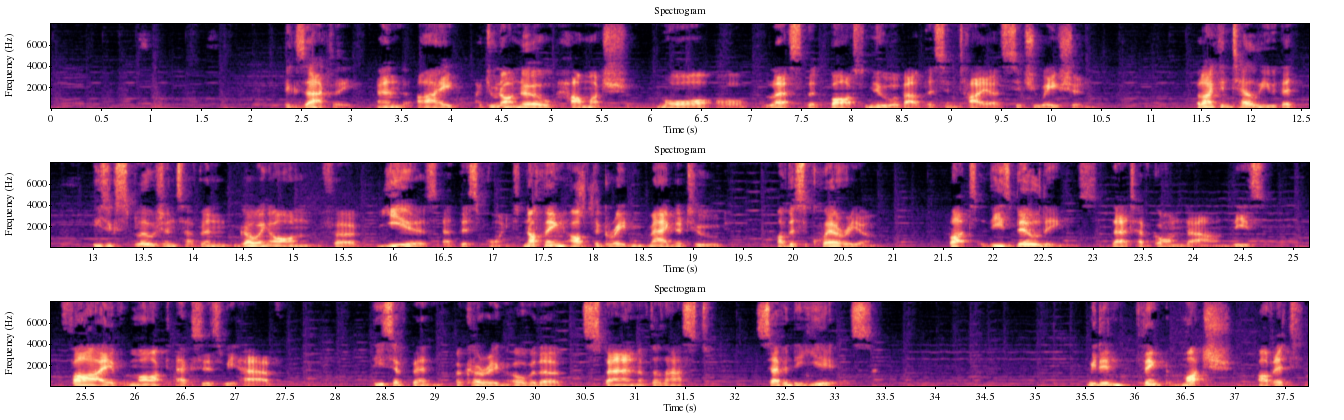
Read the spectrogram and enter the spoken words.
Exactly. And I I do not know how much more or less that Bart knew about this entire situation. But I can tell you that these explosions have been going on for years at this point. Nothing of the great magnitude of this aquarium, but these buildings that have gone down, these five marked X's we have, these have been occurring over the span of the last 70 years. We didn't think much of it,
